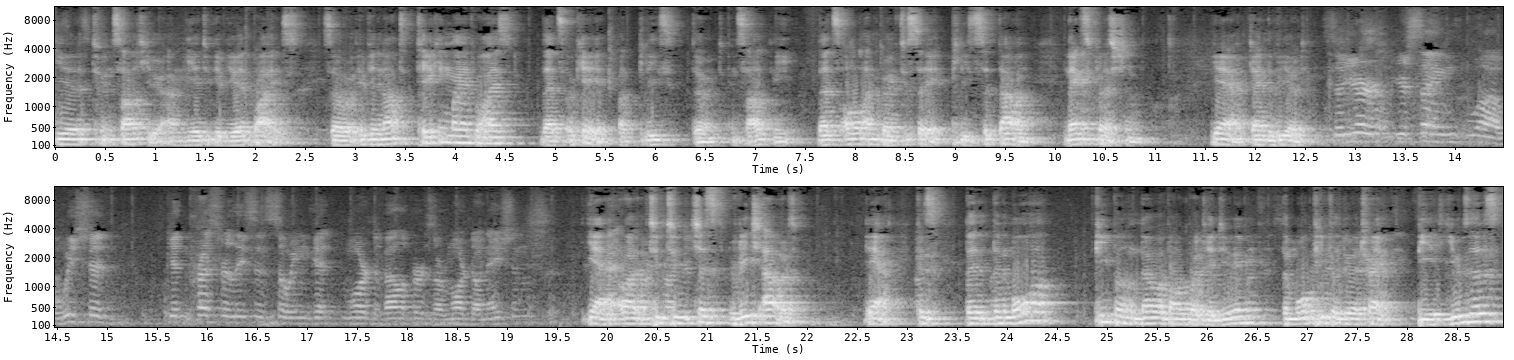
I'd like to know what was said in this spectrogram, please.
here to insult you. I'm here to give you advice. So if you're not taking my advice, that's okay. But please don't insult me. That's all I'm going to say. Please sit down. Next question. Yeah, Dan the Beard. So you're you're saying uh, we should get press releases so we can get more developers or more donations? Yeah, or to, to just reach out. Yeah, because the, the more people know about what you're doing, the more people you attract. Be it users,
